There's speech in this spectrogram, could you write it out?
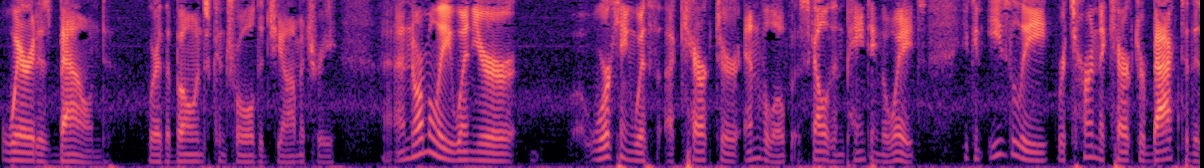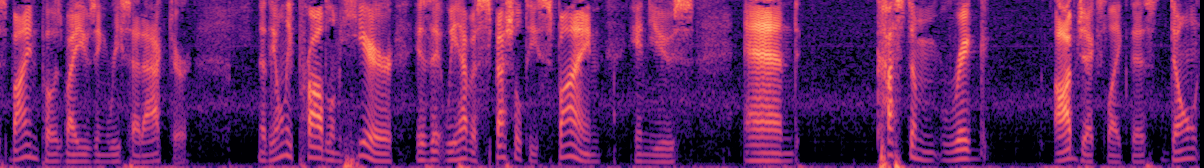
where it is bound, where the bones control the geometry. And normally when you're working with a character envelope, a skeleton painting the weights, you can easily return the character back to this bind pose by using reset actor. Now the only problem here is that we have a specialty spine in use and custom rig objects like this don't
